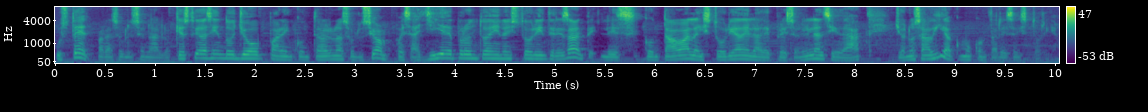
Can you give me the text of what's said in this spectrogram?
usted para solucionarlo? ¿Qué estoy haciendo yo para encontrar una solución? Pues allí de pronto hay una historia interesante. Les contaba la historia de la depresión y la ansiedad. Yo no sabía cómo contar esa historia.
